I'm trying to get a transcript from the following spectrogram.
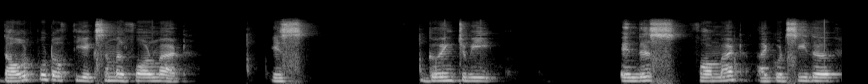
The output of the XML format is going to be in this format. I could see the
